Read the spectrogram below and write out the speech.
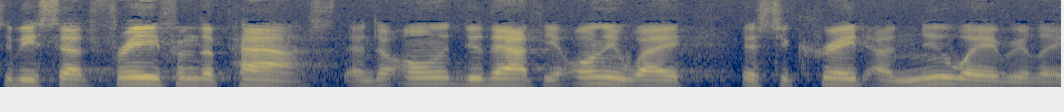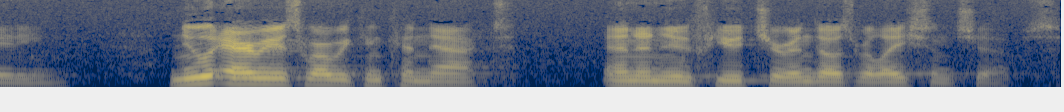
to be set free from the past. And to only do that, the only way is to create a new way of relating, new areas where we can connect, and a new future in those relationships.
